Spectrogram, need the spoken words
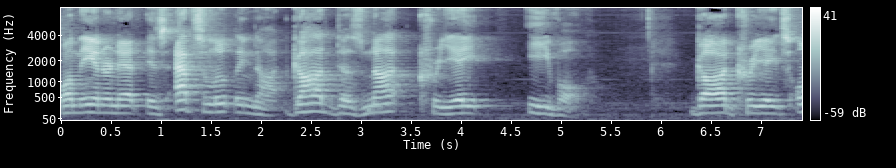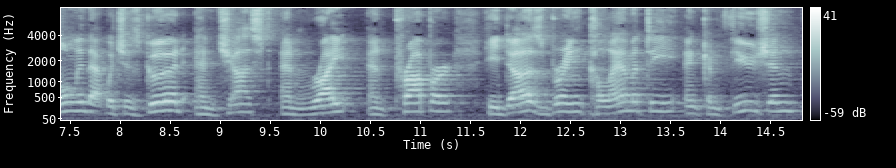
on the internet is absolutely not. God does not create evil. God creates only that which is good and just and right and proper. He does bring calamity and confusion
